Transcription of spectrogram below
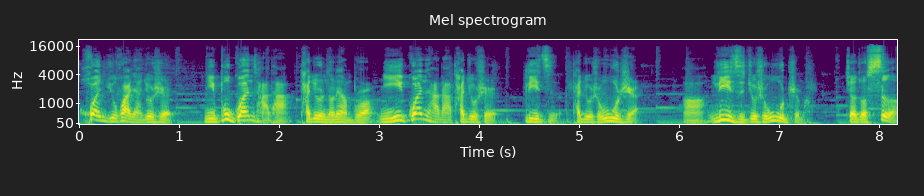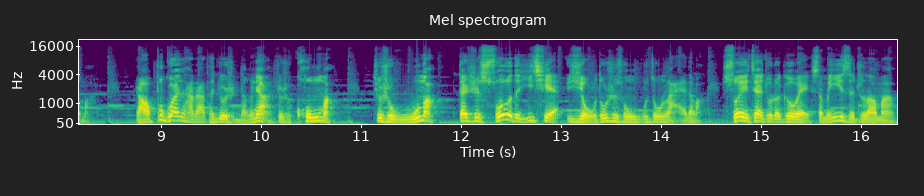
换句话讲，就是你不观察它，它就是能量波；你一观察它，它就是粒子，它就是物质啊。粒子就是物质嘛，叫做色嘛。然后不观察它，它就是能量，就是空嘛。就是无嘛，但是所有的一切有都是从无中来的嘛，所以在座的各位什么意思知道吗？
